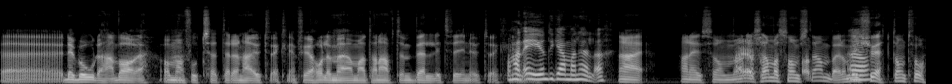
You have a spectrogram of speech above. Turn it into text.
Eh, det borde han vara om man fortsätter den här utvecklingen. För jag håller med om att han har haft en väldigt fin utveckling. Och han är ju inte gammal heller. Nej, han är, som, han är samma som Strandberg. De är Ja. 21 de två.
